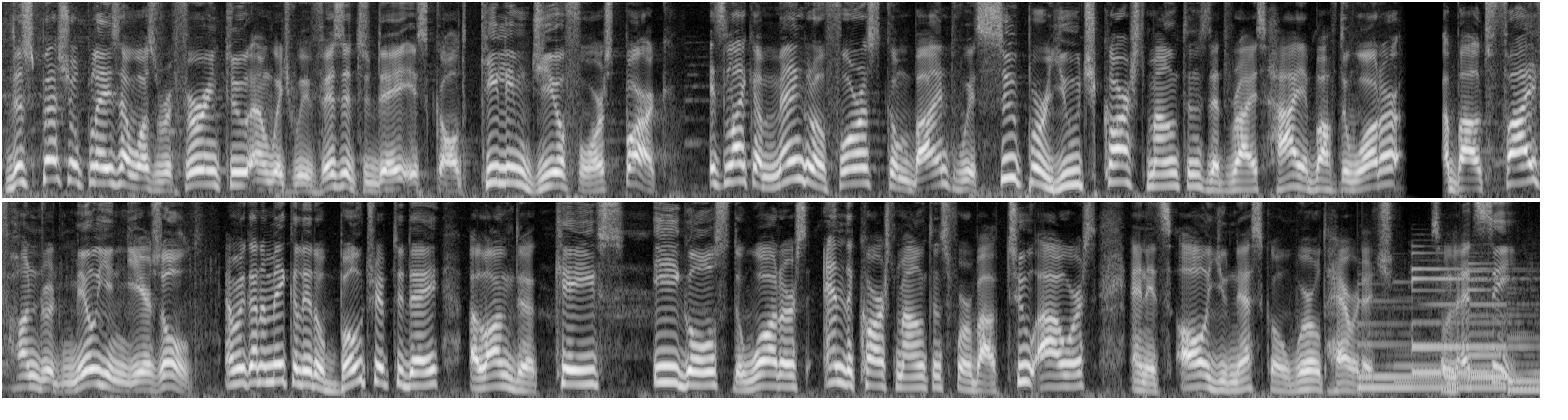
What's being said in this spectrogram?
The special place I was referring to and which we visit today is called Kilim Geoforest Park. It's like a mangrove forest combined with super huge karst mountains that rise high above the water, about 500 million years old. And we're gonna make a little boat trip today along the caves, eagles, the waters and the karst mountains for about two hours and it's all UNESCO World Heritage. So let's see.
